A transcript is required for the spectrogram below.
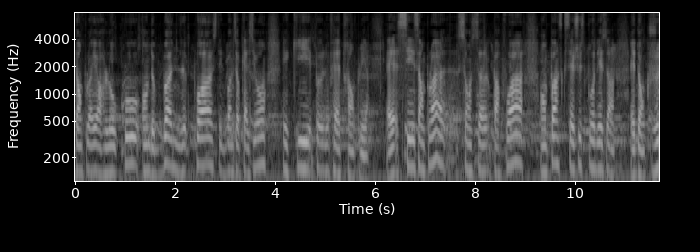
d'employeurs locaux ont de bonnes postes et de bonnes occasions et qui peuvent être remplis. Et ces emplois sont parfois, on pense que c'est juste pour des hommes. Et donc, je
